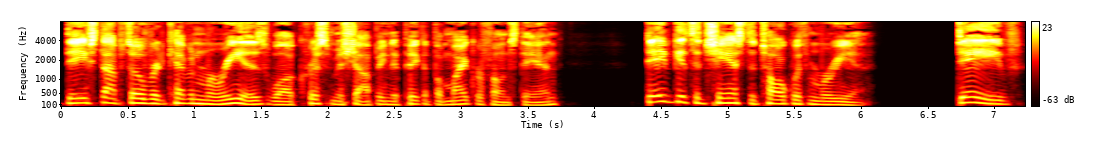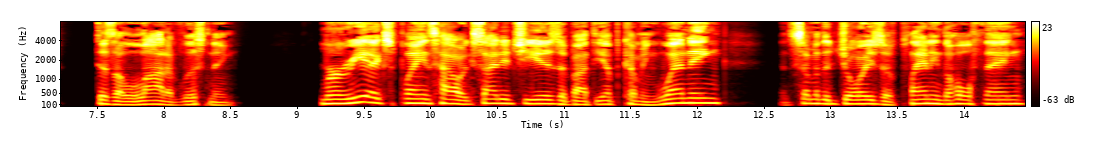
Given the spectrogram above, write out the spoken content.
Dave stops over at Kevin Maria's while Christmas shopping to pick up a microphone stand. Dave gets a chance to talk with Maria. Dave does a lot of listening. Maria explains how excited she is about the upcoming wedding and some of the joys of planning the whole thing.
